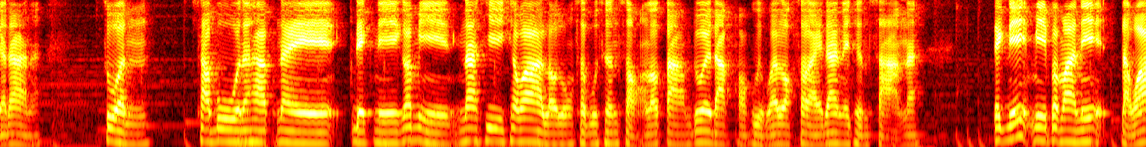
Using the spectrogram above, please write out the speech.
ก็ได้นะส่วน ซาบูนะครับในเด็กนี้ก็มีหน้าที่แค่ว่าเราลงซาบูเทิร์น2 เราตามด้วยดักฮอกหรือว่าล็อกสไลด์ได้ในเทิร์น3นะ เด็กนี้มีประมาณนี้แต่ว่า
